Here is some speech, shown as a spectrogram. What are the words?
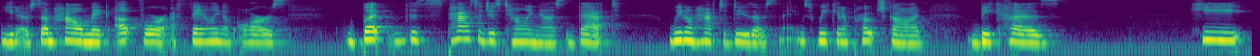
you know, somehow make up for a failing of ours. But this passage is telling us that we don't have to do those things. We can approach God because He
